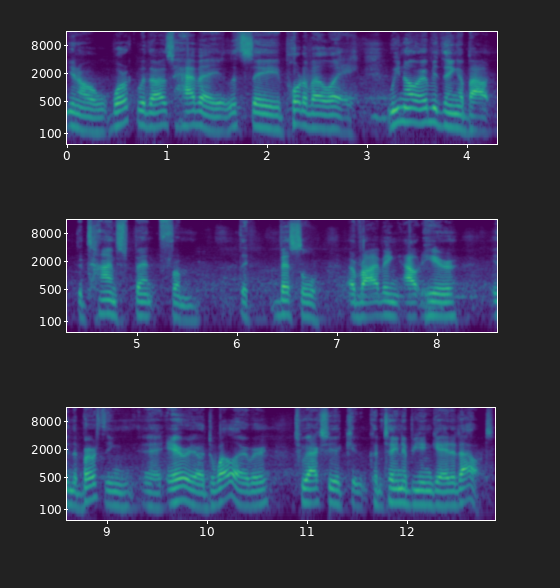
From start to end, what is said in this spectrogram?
you know work with us. Have a let's say Port of LA. We know everything about the time spent from the vessel arriving out here in the berthing uh, area or dwell area to actually a container being gated out.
